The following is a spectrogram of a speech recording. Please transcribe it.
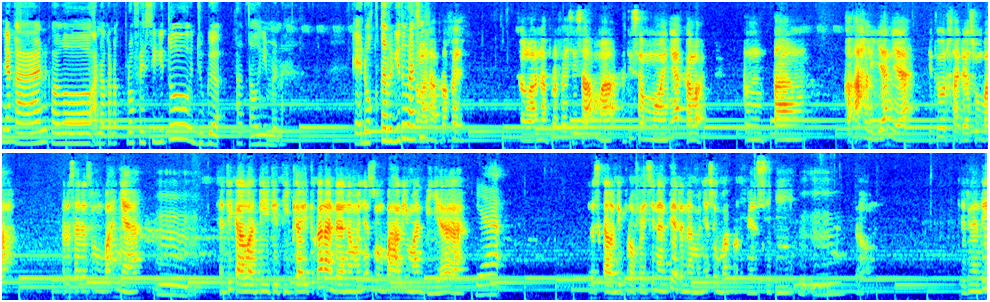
Ya kan? Kalau anak-anak profesi gitu juga atau gimana? Kayak dokter gitu gak sih? kalau anak profesi kalau anak profesi sama jadi semuanya kalau tentang keahlian ya itu harus ada sumpah harus ada sumpahnya Hmm, jadi kalau di D3 itu kan ada namanya sumpah alimandia ya. terus kalau di profesi nanti ada namanya sumpah profesi. Gitu. Jadi nanti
